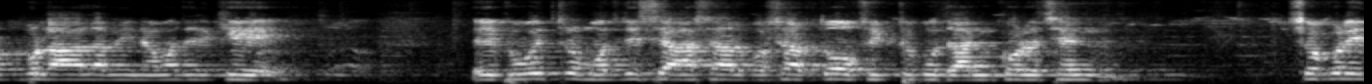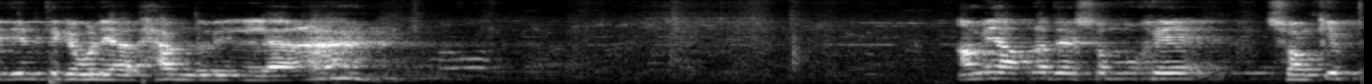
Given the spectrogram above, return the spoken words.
রব্বুল আলমিন আমাদেরকে এই পবিত্র মজলিসে আসার, বসার তৌফিকটুকু দান করেছেন। সকলেই দিল থেকে বলি, আলহামদুলিল্লাহ। আমি আপনাদের সম্মুখে সংক্ষিপ্ত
